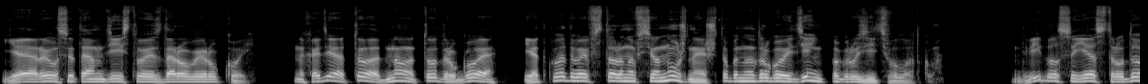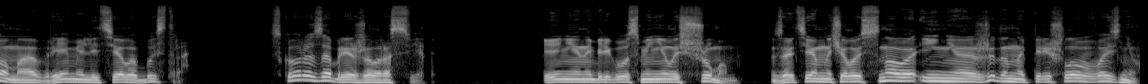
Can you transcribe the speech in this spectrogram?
Я рылся там, действуя здоровой рукой, находя то одно, то другое и откладывая в сторону все нужное, чтобы на другой день погрузить в лодку. Двигался я с трудом, а время летело быстро. Скоро забрежил рассвет. Пение на берегу сменилось шумом, Затем началось снова и неожиданно перешло в возню.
